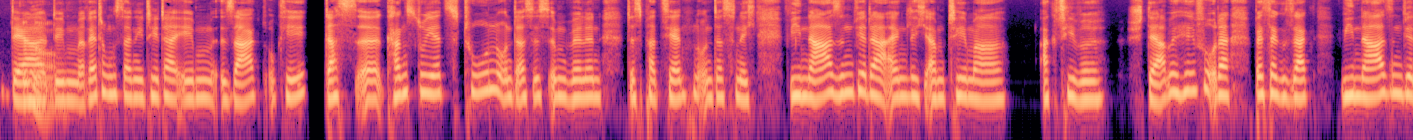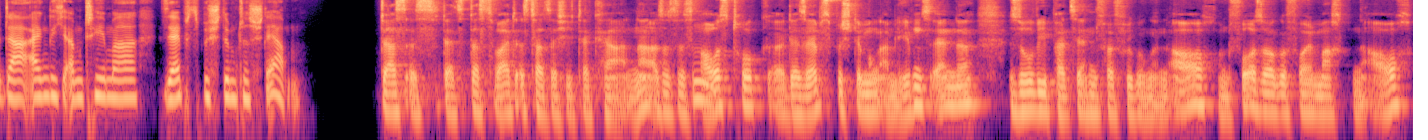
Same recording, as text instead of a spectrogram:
der genau. dem Rettungssanitäter eben sagt, okay, das äh, kannst du jetzt tun und das ist im Willen des Patienten und das nicht. Wie nah sind wir da eigentlich am Thema aktive Sterbehilfe oder besser gesagt, wie nah sind wir da eigentlich am Thema selbstbestimmtes Sterben? Das ist das, das zweite ist tatsächlich der Kern. Ne? Also es ist mhm. Ausdruck äh, der Selbstbestimmung am Lebensende, so wie Patientenverfügungen auch und Vorsorgevollmachten auch.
